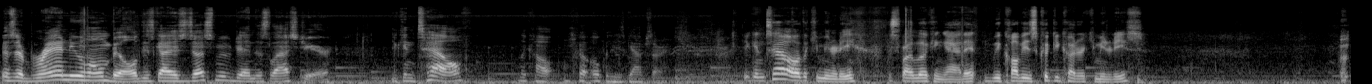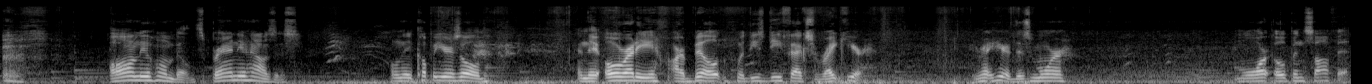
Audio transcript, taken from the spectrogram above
This is a brand new home build. These guys just moved in this last year. You can tell, look how, look how open these gaps are. You can tell the community just by looking at it. We call these cookie cutter communities. all new home builds, brand new houses. Only a couple years old. And they already are built with these defects right here. Right here, there's more more open soffit.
